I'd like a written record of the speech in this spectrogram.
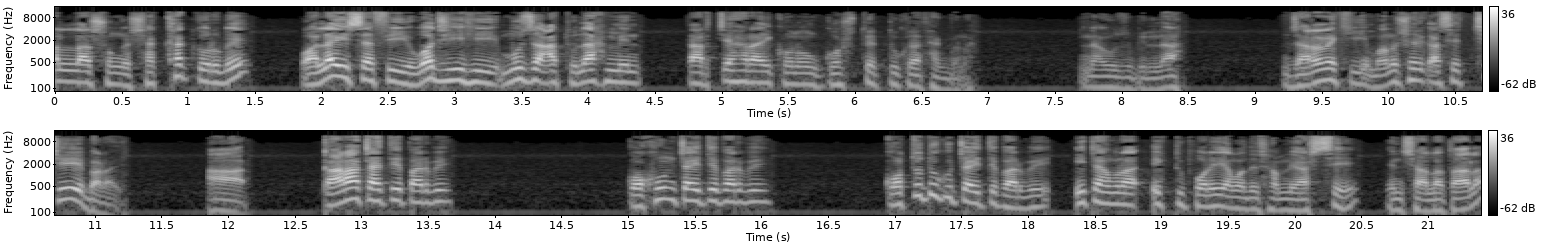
আল্লাহর সঙ্গে সাক্ষাৎ করবে ওয়ালাই সাফি ওয়াজিহি মুজা আতুল আহমিন তার চেহারায় কোনো গোস্তের টুকরা থাকবে না। নাউজুবিল্লাহ যারা নাকি মানুষের কাছে চেয়ে বাড়ায়, আর কারা চাইতে পারবে, কখন চাইতে পারবে, কতটুকু চাইতে পারবে, এটা আমরা একটু পরে আমাদের সামনে আসছে, ইনশাআল্লাহ তালা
